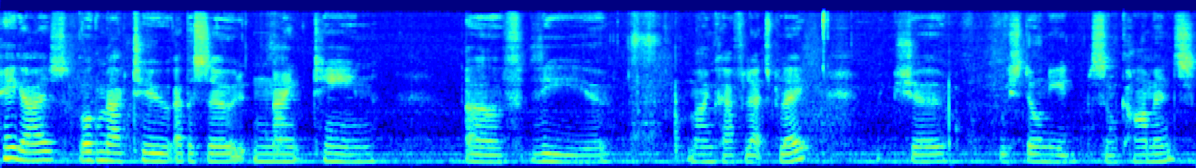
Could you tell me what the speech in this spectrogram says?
Hey guys, welcome back to episode 19 of the Minecraft Let's Play. Make sure we still need some comments.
